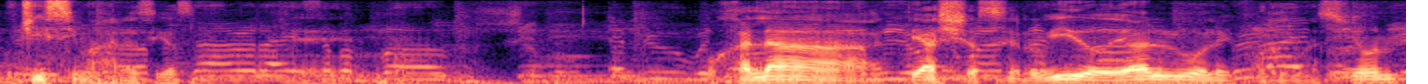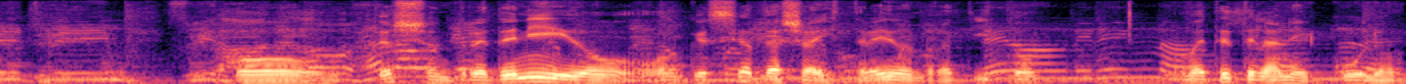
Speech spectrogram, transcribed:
Muchísimas gracias. Eh, ojalá te haya servido de algo la información o te haya entretenido o aunque sea te haya distraído un ratito. O metétela en el culo.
